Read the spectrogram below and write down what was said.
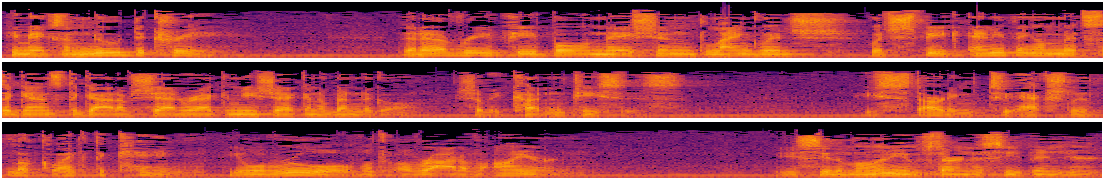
he makes a new decree that every people, nation, language which speak anything amidst against the God of Shadrach, Meshach, and Abednego shall be cut in pieces. He's starting to actually look like the king. He will rule with a rod of iron. You see the millennium starting to seep in here.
